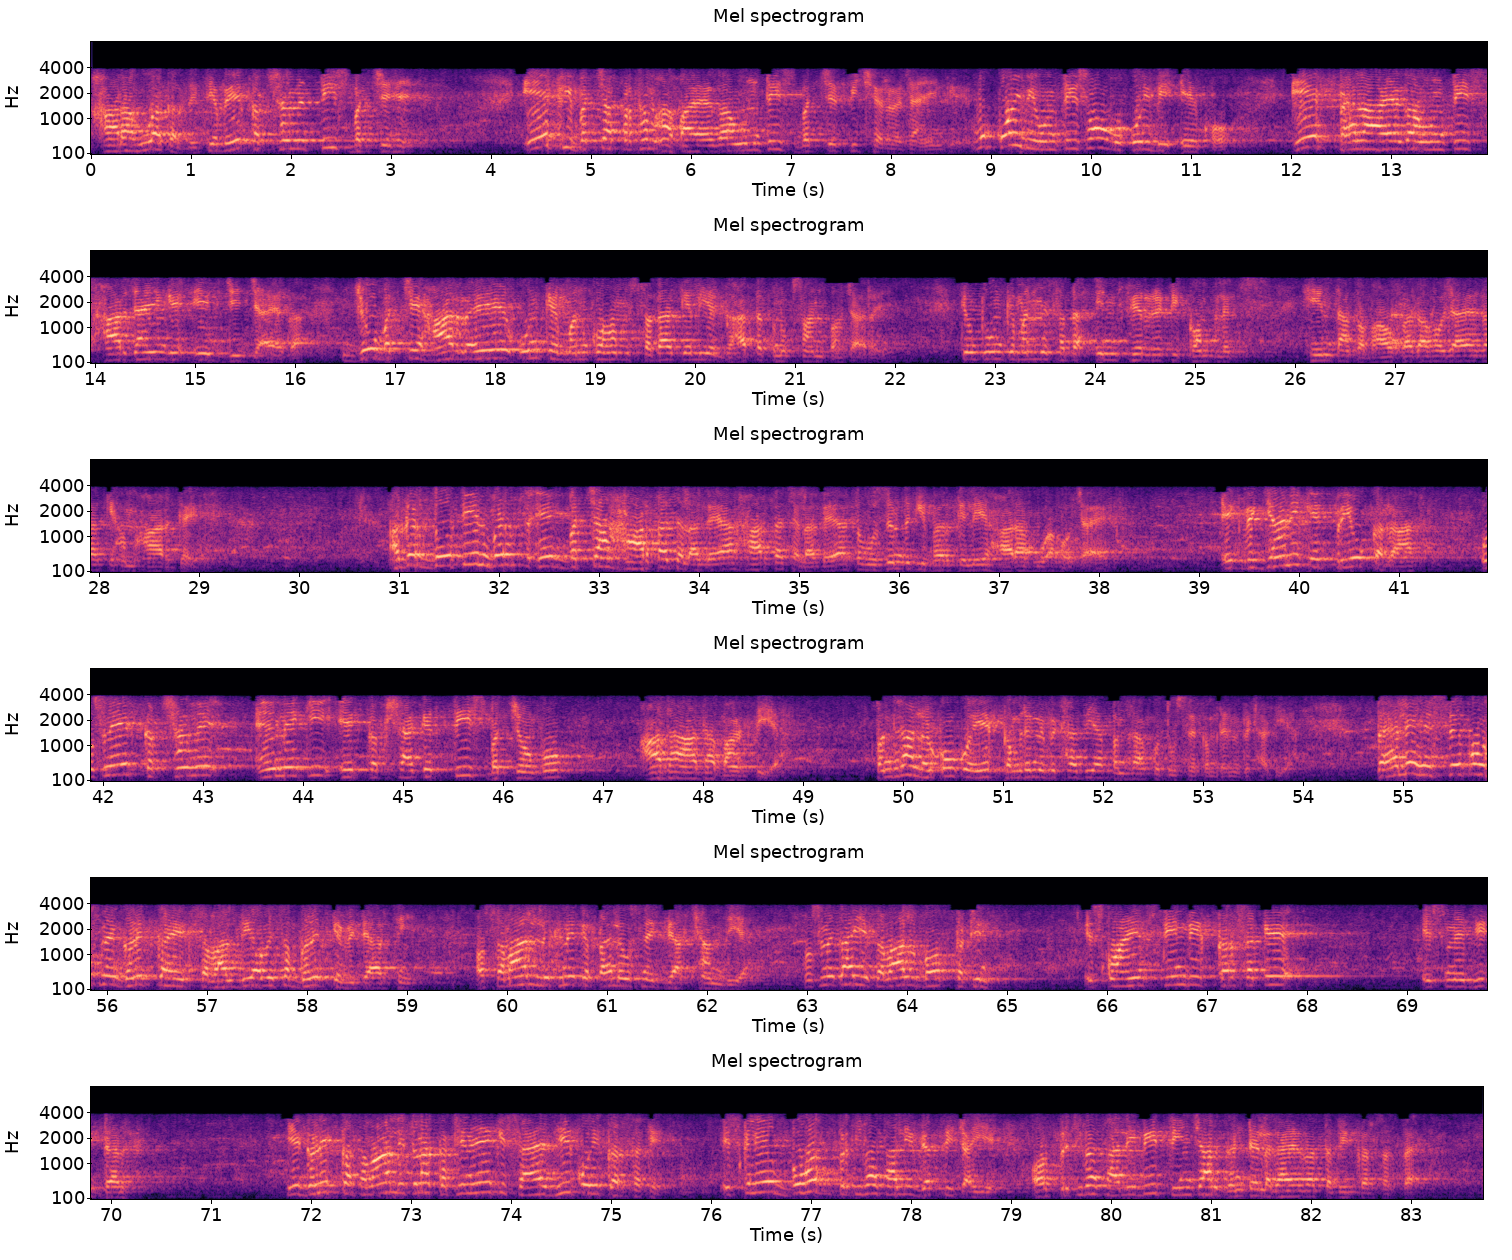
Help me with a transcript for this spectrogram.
हारा हुआ कर देती है। अब एक कक्षा में तीस बच्चे हैं। एक ही बच्चा प्रथम आ पाएगा, उनतीस बच्चे पीछे रह जाएँगे। वो कोई भी उनतीस हो, वो कोई भी एक हो। एक पहला आएगा, उनतीस हार जाएँगे, एक जीत जाएगा। जो बच्चे हार रहे उनके मन को हम सदा के लिए घातक नुकसान पहुँचा रहे हैं। क्योंकि उनके मन में सदा इंफीरियरिटी कॉम्प्लेक्स हीनता का भाव पैदा हो जाएगा कि हम हार गए। अगर दो तीन वर्ष एक बच्चा हारता चला गया, हारता चला गया तो वो ज़िंदगी भर के लिए हारा हुआ हो जाएगा। एक वैज्ञानिक एक प्रयोग कर रहा था। उसने एक कक्षा में एमए की एक कक्षा के तीस बच्चों को आधा आधा बांट दिया। पंद्रह लड़कों को एक कमरे में बिठा दिया, पंद्रह को दूसरे कमरे में बिठा दिया। पहले हिस्से को उसने गणित का एक सवाल दिया, वे सब गणित के विद्यार्थी। और सवाल लिखने के पहले उसने एक व्याख्यान दिया। उसने कहा, ये सवाल बहुत कठिन इसको आइंस्टीन भी कर सके, इसमें भी डर है। ये गणित का सवाल इतना कठिन है कि शायद ही कोई कर सके। इसके लिए बहुत प्रतिभाशाली व्यक्ति चाहिए। और प्रतिभाशाली भी तीन चार घंटे लगाएगा तभी कर सकता है।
